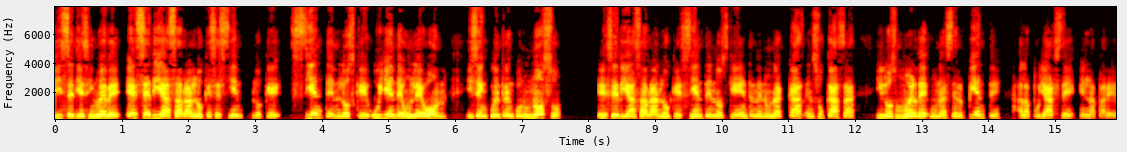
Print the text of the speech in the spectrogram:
Dice 19, ese día sabrán lo que, se lo que sienten los que huyen de un león y se encuentran con un oso. Ese día sabrán lo que sienten los que entran en, una casa, en su casa y los muerde una serpiente al apoyarse en la pared.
